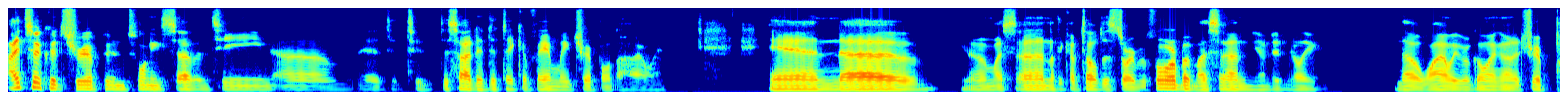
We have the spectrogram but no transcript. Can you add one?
I took a trip in 2017 um, to, to decided to take a family trip on the highway. And uh, you know, my son, I think I've told this story before, but my son, you know, didn't really know why we were going on a trip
